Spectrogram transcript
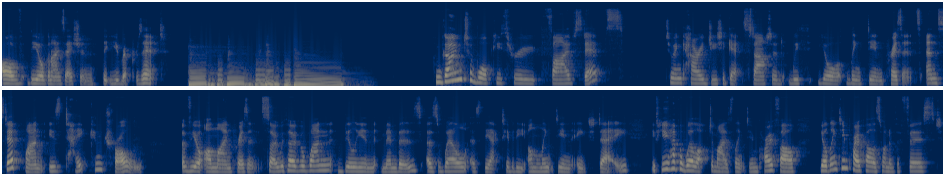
of the organization that you represent. I'm going to walk you through five steps to encourage you to get started with your LinkedIn presence. And step one is take control of your online presence. So, with over 1 billion members, as well as the activity on LinkedIn each day, if you have a well optimized LinkedIn profile, your LinkedIn profile is one of the first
